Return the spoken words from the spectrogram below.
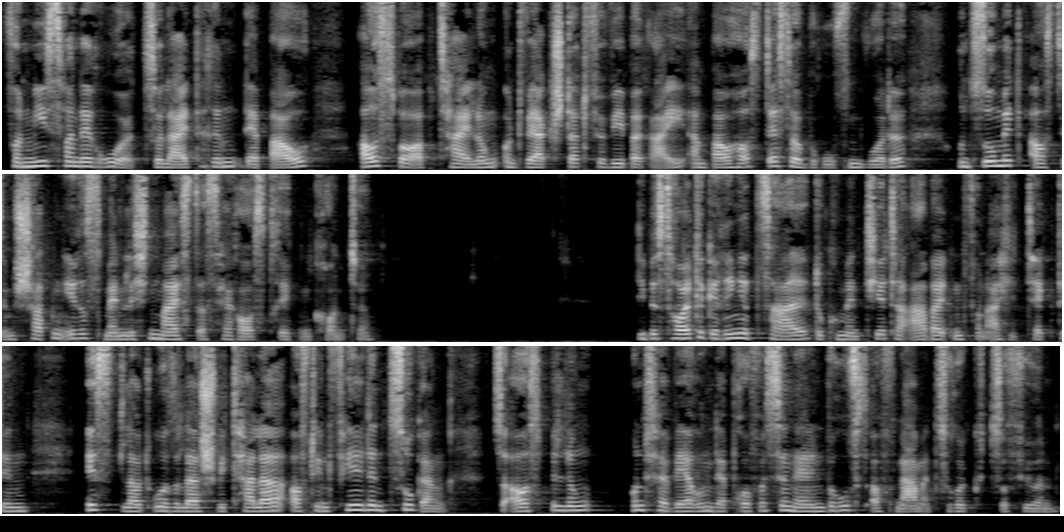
von Mies van der Rohe zur Leiterin der Bau, Ausbauabteilung und Werkstatt für Weberei am Bauhaus Dessau berufen wurde und somit aus dem Schatten ihres männlichen Meisters heraustreten konnte. Die bis heute geringe Zahl dokumentierter Arbeiten von Architektinnen ist laut Ursula Schwitala auf den fehlenden Zugang zur Ausbildung und Verwehrung der professionellen Berufsaufnahme zurückzuführen.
